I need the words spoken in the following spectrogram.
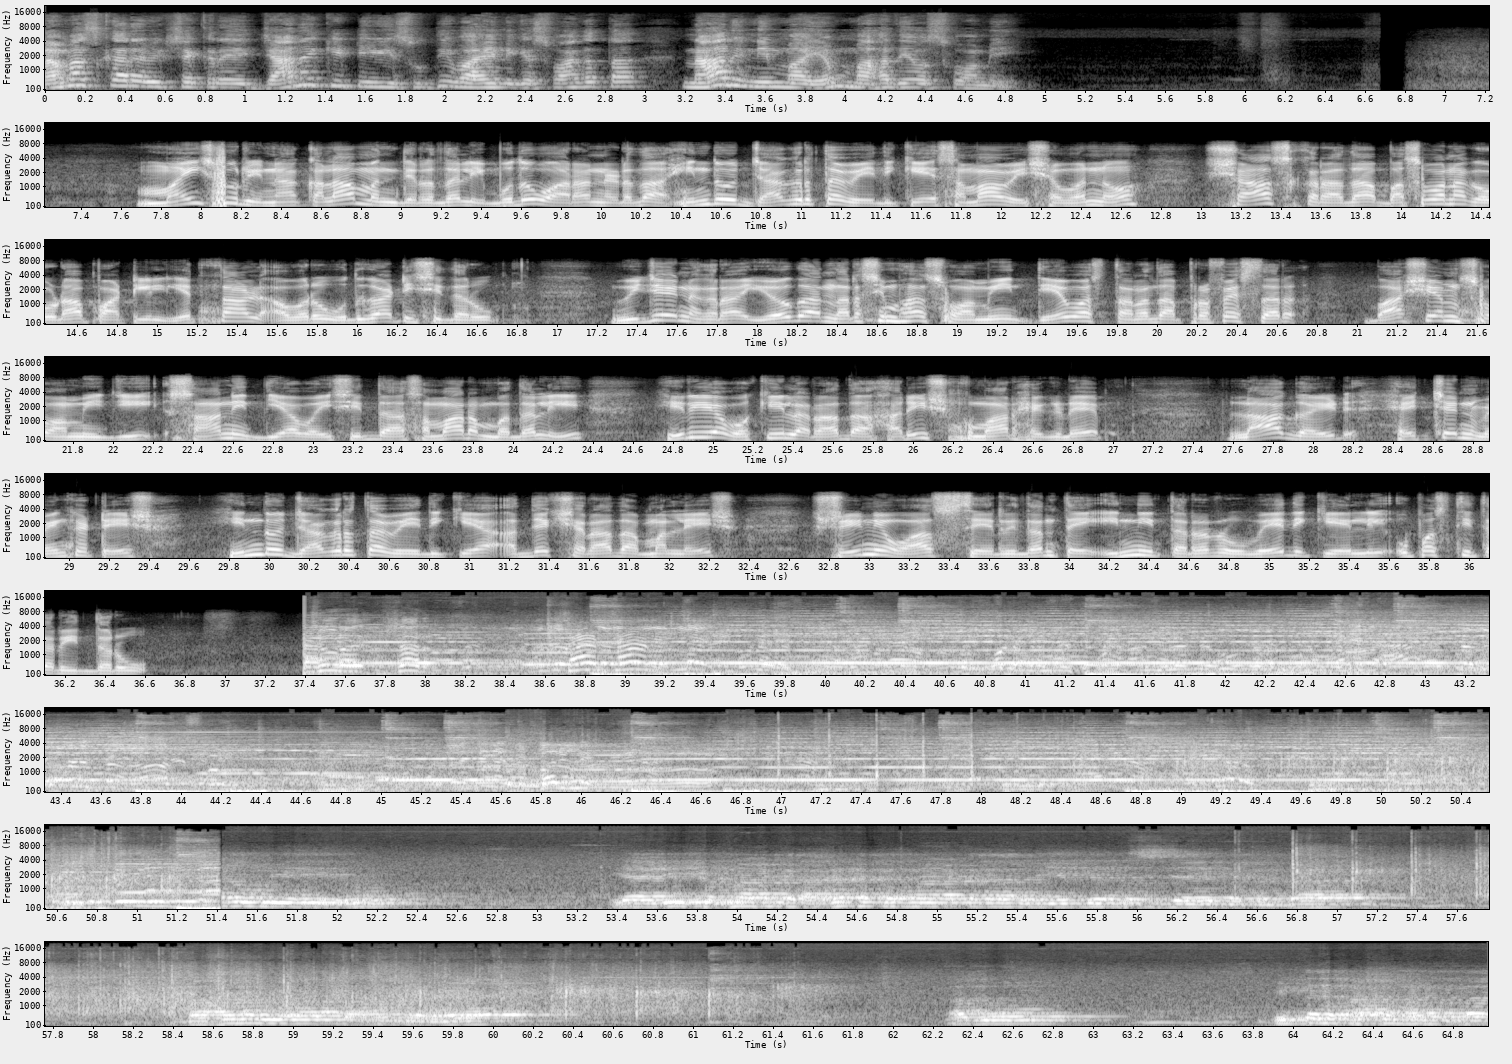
ನಮಸ್ಕಾರ ವೀಕ್ಷಕರೇ, ಜಾನಕಿ ಟಿವಿ ಸುದ್ದಿವಾಹಿನಿಗೆ ಸ್ವಾಗತ. ನಾನು ನಿಮ್ಮ ಎಂ ಮಹದೇವಸ್ವಾಮಿ. ಮೈಸೂರಿನ ಕಲಾಮಂದಿರದಲ್ಲಿ ಬುಧವಾರ ನಡೆದ ಹಿಂದೂ ಜಾಗೃತ ವೇದಿಕೆ ಸಮಾವೇಶವನ್ನು ಶಾಸಕರಾದ ಬಸವನಗೌಡ ಪಾಟೀಲ್ ಯತ್ನಾಳ್ ಅವರು ಉದ್ಘಾಟಿಸಿದರು. ವಿಜಯನಗರ ಯೋಗ ನರಸಿಂಹಸ್ವಾಮಿ ದೇವಸ್ಥಾನದ ಪ್ರೊಫೆಸರ್ ಭಾಷ್ಯಂ ಸ್ವಾಮೀಜಿ ಸಾನ್ನಿಧ್ಯ ವಹಿಸಿದ್ದ ಸಮಾರಂಭದಲ್ಲಿ ಹಿರಿಯ ವಕೀಲರಾದ Harish Kumar Hegde, law guide H N Venkatesh Hindu Jagruta ವೇದಿಕೆಯ ಅಧ್ಯಕ್ಷರಾದ ಮಲ್ಲೇಶ್ ಶ್ರೀನಿವಾಸ್ ಸೇರಿದಂತೆ ಇನ್ನಿತರರು ವೇದಿಕೆಯಲ್ಲಿ ಉಪಸ್ಥಿತರಿದ್ದರು. ಕರ್ನಾಟಕದ ಅಖಂಡ ಕರ್ನಾಟಕದ ಪ್ರಸಿದ್ಧಿಯಾಗಿರ್ತಕ್ಕಂಥ ಬಸವನಗೌಡ ಸ್ವಾಮೀಜಿಯವರ ಅದು ಇತರ ಭಾಷಣ ಮಾಡಿದಂಥ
